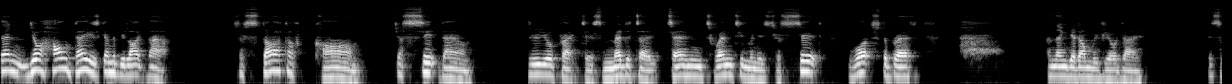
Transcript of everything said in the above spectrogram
then your whole day is going to be like that. So start off calm. Just sit down. Do your practice. Meditate 10, 20 minutes. Just sit, watch the breath and then get on with your day. It's a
